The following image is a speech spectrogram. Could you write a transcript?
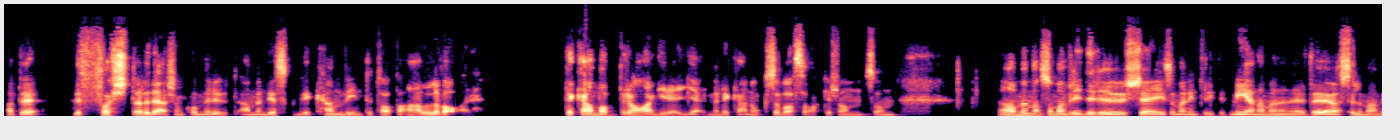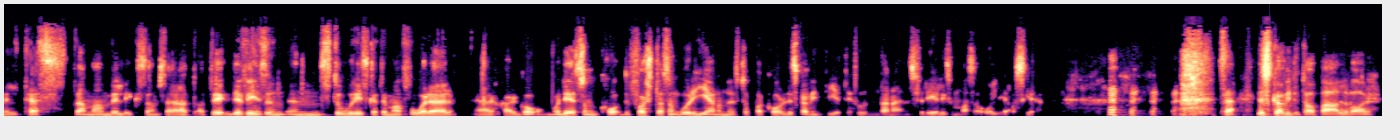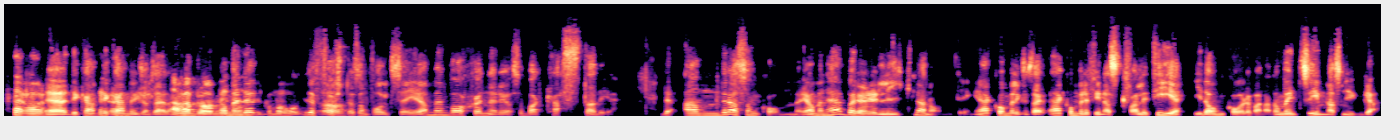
Att det, det första det där som kommer ut, ja, men det, det kan vi inte ta på allvar det kan vara bra grejer, men det kan också vara saker som, som, ja, men som man vrider ur sig, som man inte riktigt menar, man är nervös eller man vill testa, man vill liksom så här, att, att det, det, finns en, en, stor risk att det man får är, är jargong. Och det, som, det första som går igenom när vi stoppar korv, det ska vi inte ge till hundarna ens, för det är liksom massa olja och skräp. här, det ska vi inte ta på allvar. Eh, det kan, det kan liksom så här, ja, bra, ja, men det, det första som folk säger, ja men var generös och bara kasta det. Det andra som kommer, ja men här börjar det likna någonting. Här kommer, liksom här, kommer det finnas kvalitet i de korvarna. De är inte så himla snygga.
